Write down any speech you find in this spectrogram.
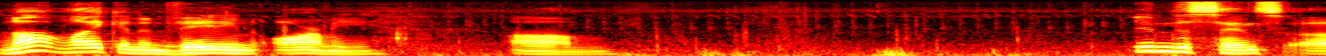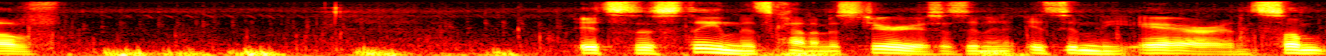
not like an invading army um, in the sense of it's this thing that's kind of mysterious. It's in it's in the air, and some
